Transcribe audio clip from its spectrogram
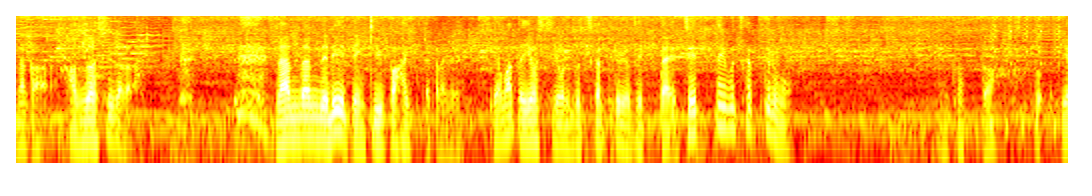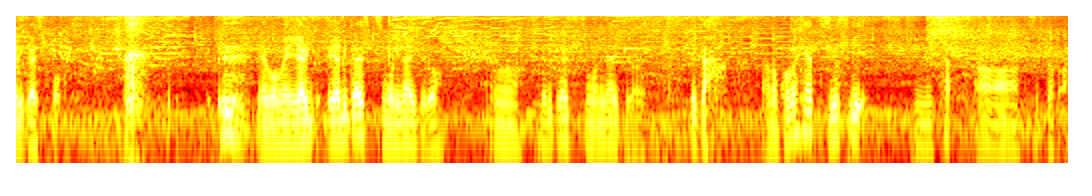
なんか、数出してたから。ランダムで0.9%入ってたからね。いや、またよし、俺ぶつかってくるよ、絶対。絶対ぶつかってくるもん。よかった。ちょっと、やり返しとこう。いや、ごめんやり、やり返すつもりないけど。うん、やり返すつもりないけどね。てか、あの、この部屋強すぎ。うん、さあー、釣ったか。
